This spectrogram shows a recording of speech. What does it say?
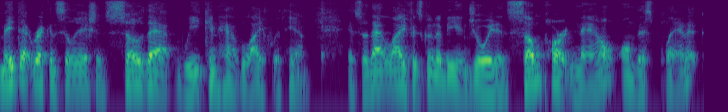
made that reconciliation so that we can have life with him. And so that life is going to be enjoyed in some part now on this planet,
